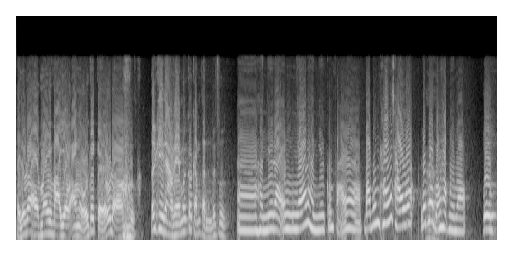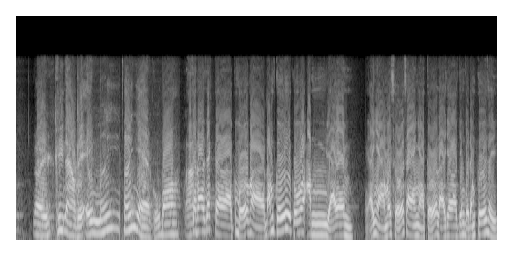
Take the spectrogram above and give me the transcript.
thì lúc đó em mới bay vô an ủi cái kiểu đồ. Đến khi nào thì em mới có cảm tình với phương? À, hình như là em nhớ là hình như cũng phải à, ba bốn tháng sau á lúc đó vẫn học 11 phương rồi khi nào thì em mới tới nhà của bo? Đó. cái đó chắc ờ, cái bữa mà đám cưới của anh vợ em ở nhà mới sửa sang nhà cửa lại cho chuẩn bị đám cưới thì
